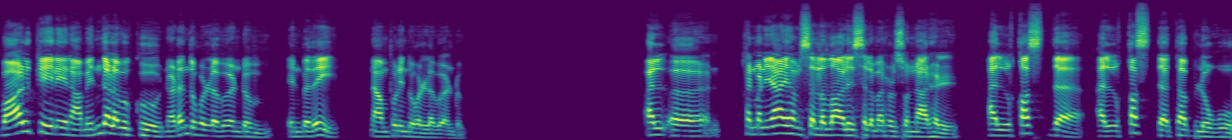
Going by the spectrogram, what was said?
வாழ்க்கையிலே நாம் எந்த அளவுக்கு நடந்து கொள்ள வேண்டும் என்பதை நாம் புரிந்து கொள்ள வேண்டும். அல் அஹ், கண்மணி நாயகம் சல்லா அலைஹி அவர்கள் சொன்னார்கள் அல் கஸ்த அல் கஸ்த தப்லுகு.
